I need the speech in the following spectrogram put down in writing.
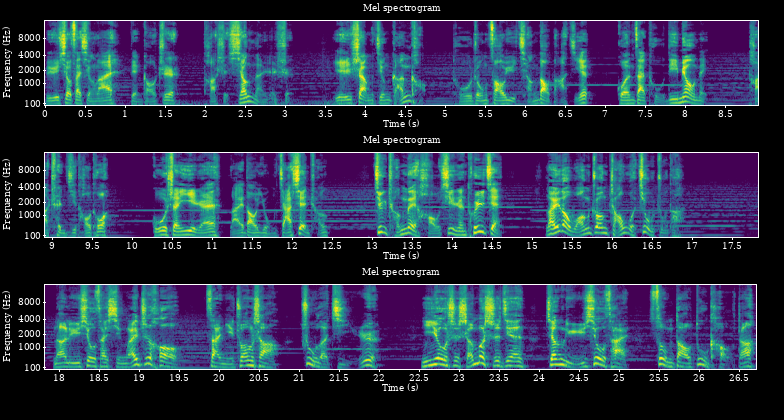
吕秀才醒来便告知他是湘南人士，因上京赶考，途中遭遇强盗打劫，关在土地庙内。他趁机逃脱，孤身一人来到永嘉县城，经城内好心人推荐，来到王庄找我救助他。那吕秀才醒来之后，在你庄上住了几日？你又是什么时间将吕秀才送到渡口的？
